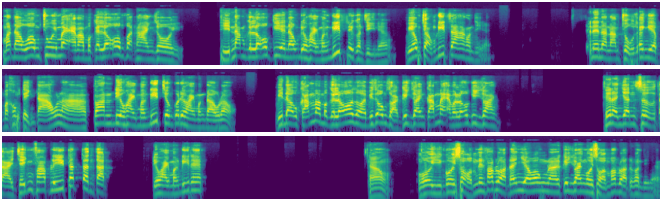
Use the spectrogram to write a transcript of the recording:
Mà đầu ông chui mẹ vào một cái lỗ ông vận hành rồi, thì năm cái lỗ kia ông điều hành bằng đít thì còn gì nữa. Vì ông chồng đít ra còn gì nữa. Cho nên là làm chủ doanh nghiệp mà không tỉnh táo là toàn điều hành bằng đít chứ không có điều hành bằng đầu đâu. Vì đầu cắm vào một cái lỗ rồi, ví dụ ông giỏi kinh doanh, cắm mẹ vào lỗ kinh doanh. Thế là nhân sự, tài chính, pháp lý, tất tần tật, điều hành bằng đít hết. Không? Ngồi ngồi xổm lên pháp luật đấy nhiều ông là kinh doanh ngồi xổm pháp luật còn gì nữa.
